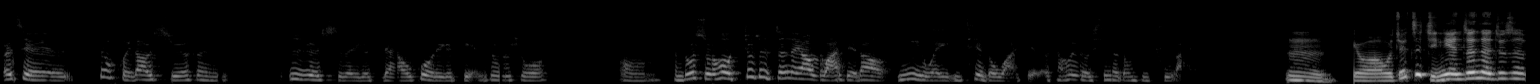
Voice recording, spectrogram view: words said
而且就回到十月份日月食的一个聊过的一个点，就是说。嗯，很多时候就是真的要瓦解到你以为一切都瓦解了，才会有新的东西出来。嗯，有啊，我觉得这几年真的就是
